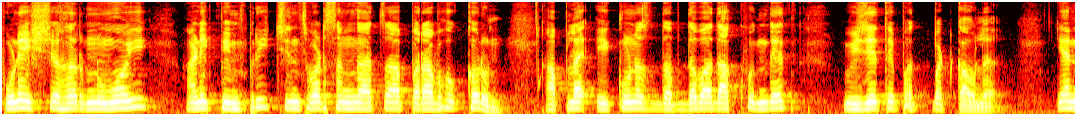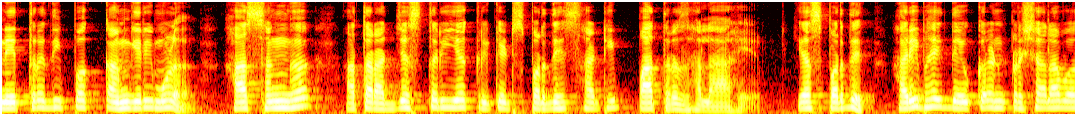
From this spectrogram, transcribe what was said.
पुणे शहर नुमोई आणि पिंपरी चिंचवड संघाचा पराभव करून आपला एकूणच दबदबा दाखवून देत विजेतेपद पटकावलं. या नेत्रदीपक कामगिरीमुळं हा संघ आता राज्यस्तरीय क्रिकेट स्पर्धेसाठी पात्र झाला आहे. या स्पर्धेत हरिभाई देवकरण प्रशाला व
